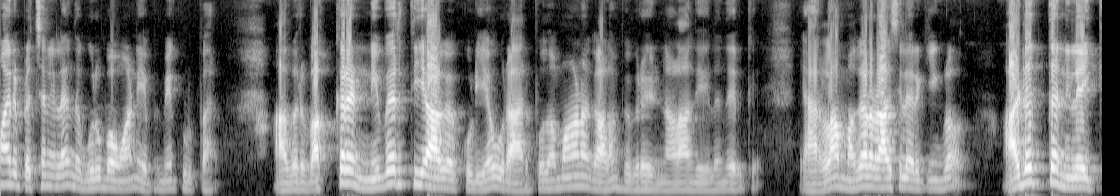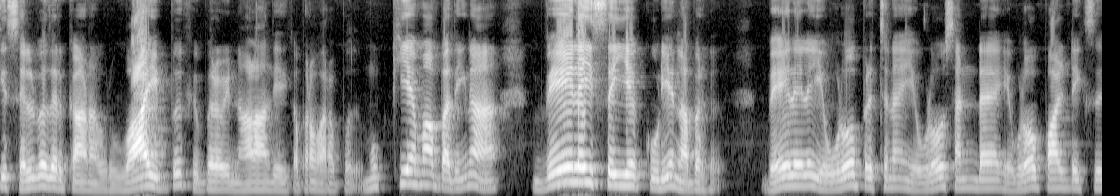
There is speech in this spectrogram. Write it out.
மாதிரி பிரச்சனைகளை இந்த குரு பகவான் எப்பவுமே கொடுப்பார். அவர் வக்கர நிவர்த்தி ஆகக்கூடிய ஒரு அற்புதமான காலம் பிப்ரவரி நாலாம் தேதியிலேருந்து இருக்குது யாரெல்லாம் மகர ராசியில் இருக்கீங்களோ அடுத்த நிலைக்கு செல்வதற்கான ஒரு வாய்ப்பு பிப்ரவரி நாலாம் தேதிக்கு அப்புறம் வரப்போகுது. முக்கியமாக பார்த்திங்கன்னா வேலை செய்யக்கூடிய நபர்கள். வேலையில் எவ்வளோ பிரச்சனை எவ்வளோ சண்டை எவ்வளோ பாலிடிக்ஸு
